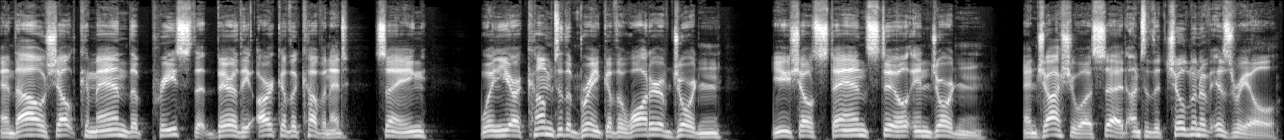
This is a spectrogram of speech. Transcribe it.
And thou shalt command the priests that bear the ark of the covenant, saying, When ye are come to the brink of the water of Jordan, ye shall stand still in Jordan. And Joshua said unto the children of Israel,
